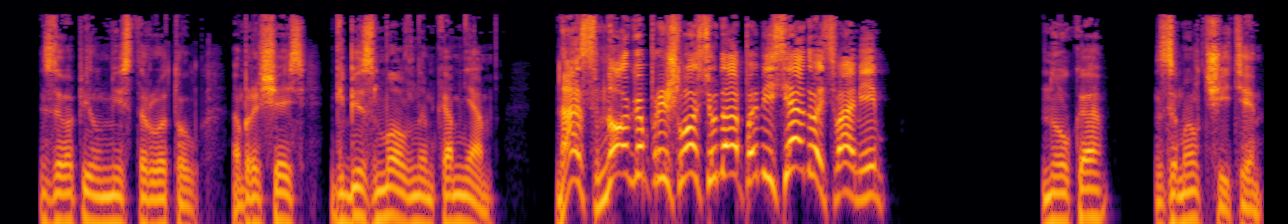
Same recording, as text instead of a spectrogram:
— завопил мистер Уотл, обращаясь к безмолвным камням. «Нас много пришло сюда побеседовать с вами!» «Ну-ка, замолчите»,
